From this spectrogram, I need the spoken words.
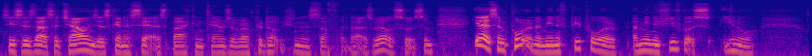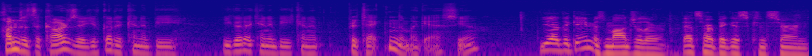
So he says that's a challenge that's kind of set us back in terms of our production and stuff like that as well. So it's yeah, it's important. I mean, if people are, I mean, if you've got you know hundreds of cards there, you've got to kind of be, you've got to kind of be kind of protecting them, I guess. Yeah. Yeah, the game is modular. That's our biggest concern.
